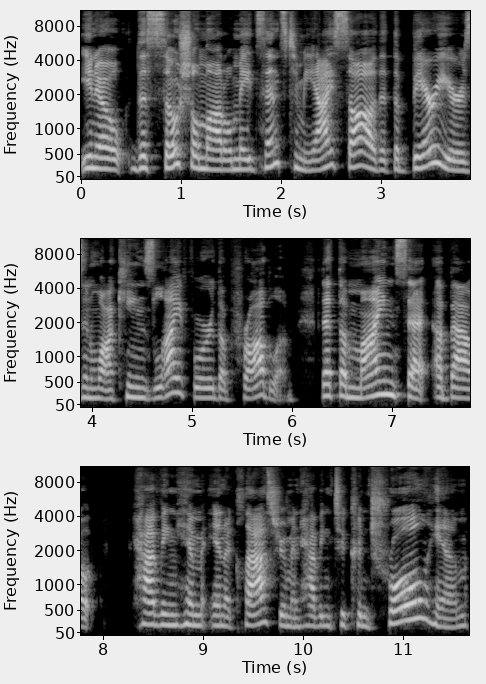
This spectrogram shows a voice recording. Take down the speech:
you know, the social model made sense to me. I saw that the barriers in Joaquin's life were the problem, that the mindset about having him in a classroom and having to control him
